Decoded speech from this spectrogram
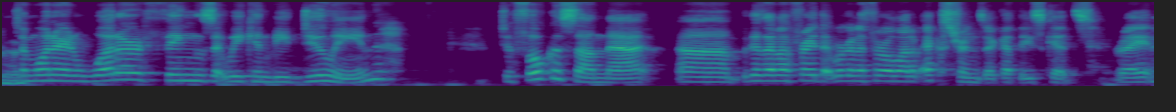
Right. So I'm wondering what are things that we can be doing to focus on that um, because I'm afraid that we're going to throw a lot of extrinsic at these kids, right?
